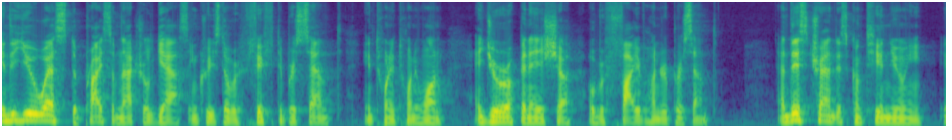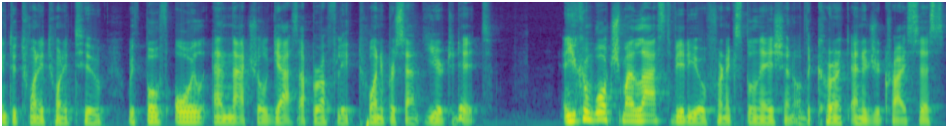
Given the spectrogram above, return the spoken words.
In the US, the price of natural gas increased over 50% in 2021, and Europe and Asia over 500%. And this trend is continuing into 2022, with both oil and natural gas up roughly 20% year to date. And you can watch my last video for an explanation of the current energy crisis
